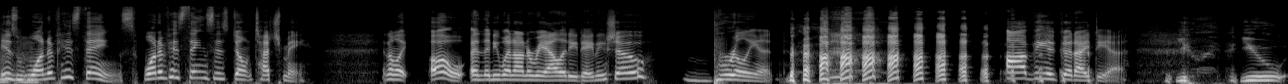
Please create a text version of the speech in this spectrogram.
is one of his things. One of his things is don't touch me. And I'm like, oh, and then he went on a reality dating show. Brilliant. Obvi a good idea. you you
